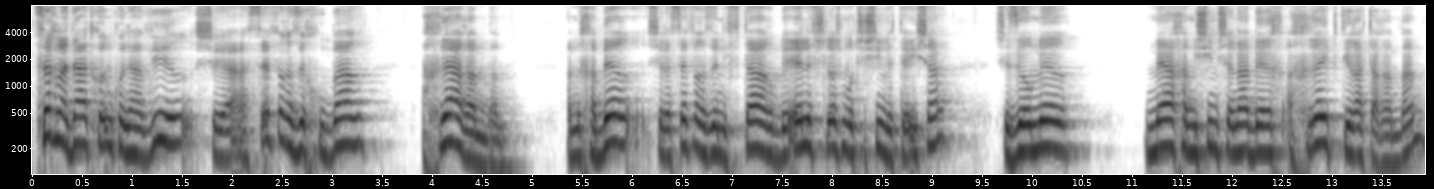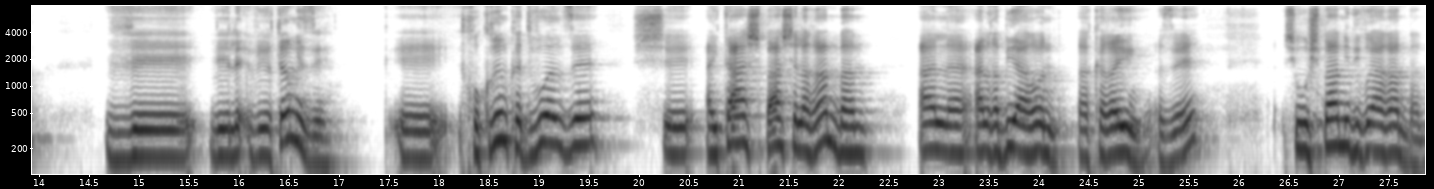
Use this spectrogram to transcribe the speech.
צריך לדעת קודם כל להעביר שהספר הזה חובר אחרי הרמב"ם. המחבר של הספר הזה נפטר ב-1369, שזה אומר 150 שנה בערך אחרי פטירת הרמב"ם, ו, ו, ויותר מזה, אה, חוקרים כתבו על זה שהייתה השפעה של הרמב"ם על, על רבי אהרון הקראי הזה, שהוא הושפע מדברי הרמב"ם.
